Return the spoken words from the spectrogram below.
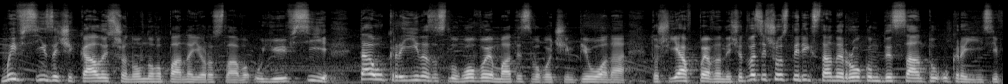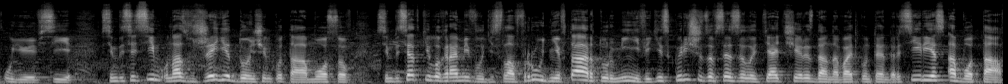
Ми всі зачекались шановного пана Ярослава у UFC, та Україна заслуговує мати свого чемпіона. Тож я впевнений, що 26-й рік стане роком десанту українців у UFC. В 77 у нас вже є Донченко та Амосов. В 70 кілограмів Владіслав Руднєв та Артур Мінів, які скоріше за все залетять через Dana White Contender Series або TAF.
